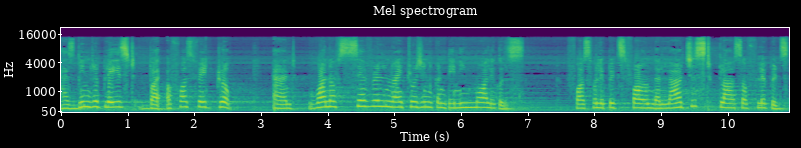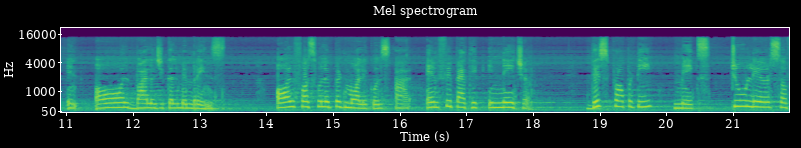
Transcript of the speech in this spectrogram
has been replaced by a phosphate group and one of several nitrogen containing molecules. Phospholipids form the largest class of lipids in all biological membranes. All phospholipid molecules are amphipathic in nature. This property makes two layers of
